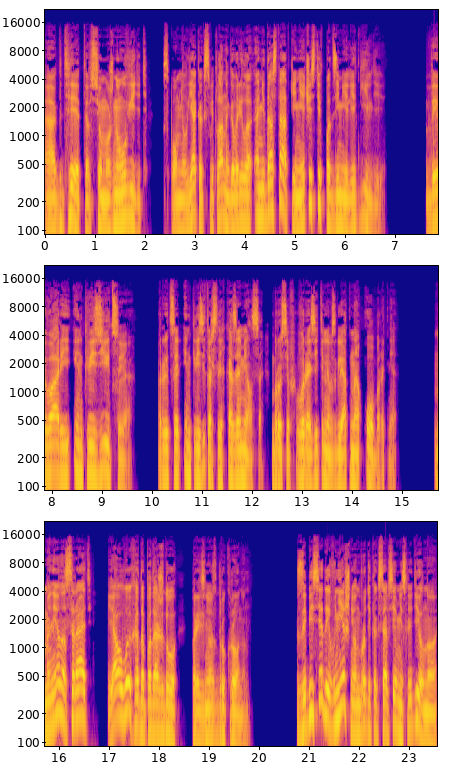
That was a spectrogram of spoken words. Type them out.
«А где это все можно увидеть?» Вспомнил я, как Светлана говорила о недостатке нечисти в подземельях гильдии. «Виварий Инквизиция!» Рыцарь-инквизитор слегка замялся, бросив выразительный взгляд на оборотня. «Мне насрать! Я у выхода подожду!» произнес вдруг Ронан. За беседой внешне он вроде как совсем не следил, но,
